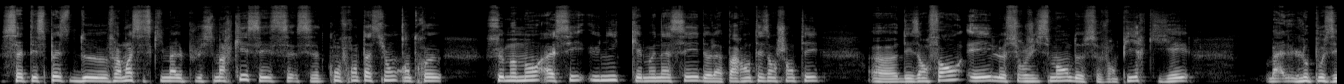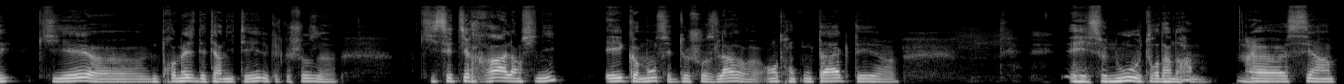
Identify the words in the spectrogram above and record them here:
cette espèce de... Enfin, moi, c'est ce qui m'a le plus marqué, c'est cette confrontation entre ce moment assez unique qui est menacé de la parenthèse enchantée euh, des enfants et le surgissement de ce vampire qui est bah, l'opposé, qui est euh, une promesse d'éternité, de quelque chose euh, qui s'étirera à l'infini, et comment ces deux choses-là entrent en contact et, et se nouent autour d'un drame. c'est un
